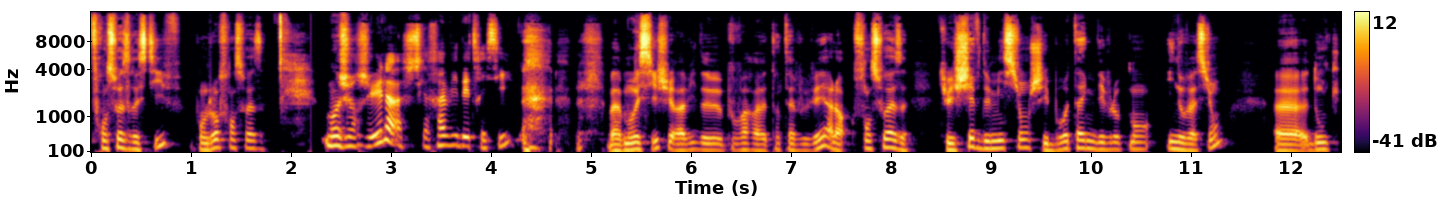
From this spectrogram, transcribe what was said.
Françoise Restif. Bonjour Françoise. Bonjour Jules, je suis ravie d'être ici. bah, moi aussi, je suis ravi de pouvoir euh, t'interviewer. Alors Françoise, tu es chef de mission chez Bretagne Développement Innovation. Euh, donc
